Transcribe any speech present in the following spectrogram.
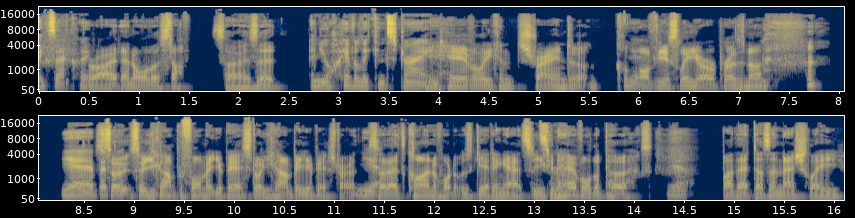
Exactly. Right, and all this stuff. So is it and you're heavily constrained. You're heavily constrained. Uh, yeah. Obviously, you're a prisoner. yeah, but so the- so you can't perform at your best, or you can't be your best, right? Yeah. So that's kind of what it was getting at. So that's you can right. have all the perks, yeah, but that doesn't actually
